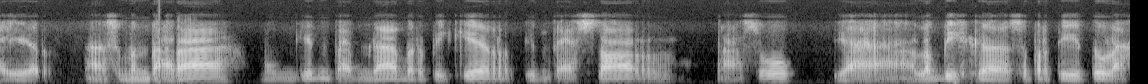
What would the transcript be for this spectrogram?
air. Nah, sementara mungkin Pemda berpikir investor masuk ya lebih ke seperti itulah.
